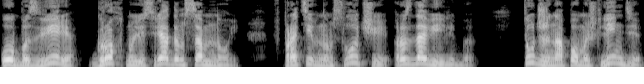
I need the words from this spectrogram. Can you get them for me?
Оба зверя грохнулись рядом со мной. В противном случае раздавили бы. Тут же на помощь Линде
